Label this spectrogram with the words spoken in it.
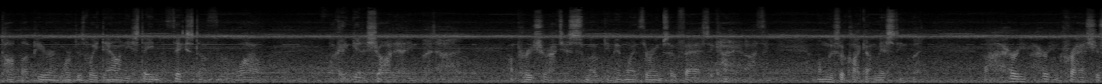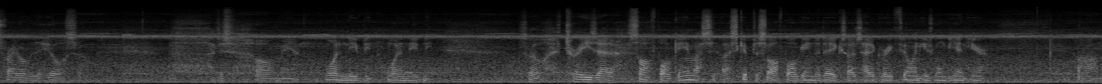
top up here and worked his way down. He stayed in the thick stuff for a while. I couldn't get a shot at him, but uh, I'm pretty sure I just smoked him. It went through him so fast, it kind of almost looked like I missed him. But uh, I heard him, I heard him crash just right over the hill. So just, oh man, what an evening, what an evening. So Trey's at a softball game. I, I skipped a softball game today because I just had a great feeling he was going to be in here. Um,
